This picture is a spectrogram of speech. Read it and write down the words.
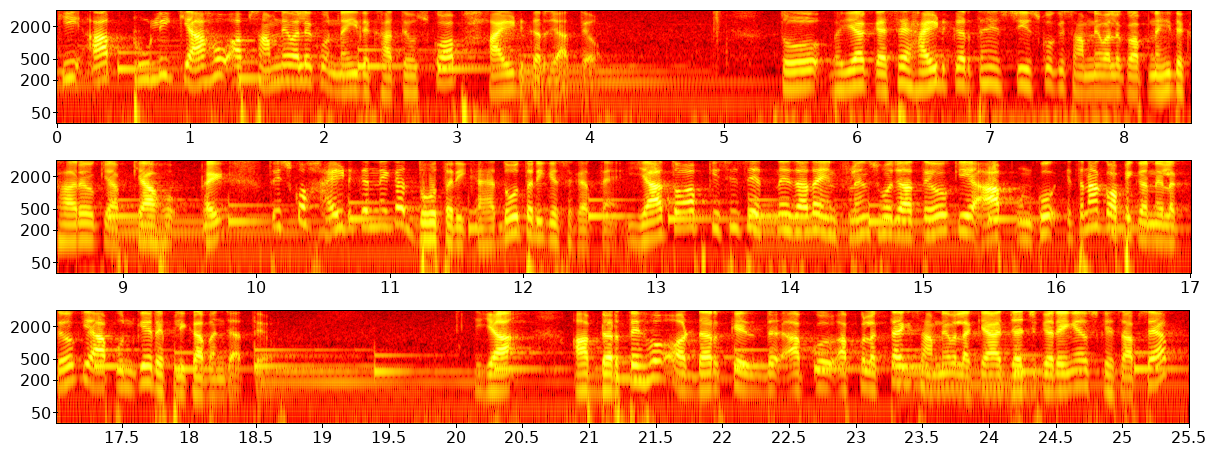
कि आप ट्रूली क्या हो, आप सामने वाले को नहीं दिखाते, उसको आप हाइड कर जाते हो। तो भैया कैसे हाइड करते हैं इस चीज़ को कि सामने वाले को आप नहीं दिखा रहे हो कि आप क्या हो राइट तो इसको हाइड करने का दो तरीका है, दो तरीके से करते हैं। या तो आप किसी से इतने ज़्यादा इन्फ्लुएंस हो जाते हो कि आप उनको इतना कॉपी करने लगते हो कि आप उनके रेप्लिका बन जाते हो। या आप डरते हो और डर के, आपको आपको लगता है कि सामने वाला क्या जज करेंगे, उसके हिसाब से आप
